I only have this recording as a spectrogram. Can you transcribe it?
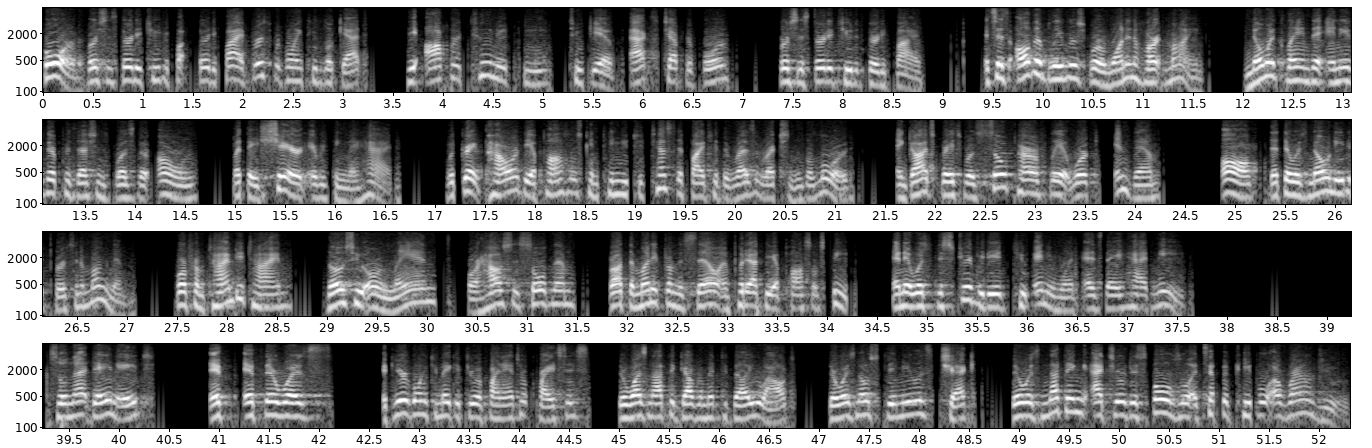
4, verses 32 to 35. First, we're going to look at the opportunity to give. Acts chapter 4, verses 32 to 35. It says, All the believers were one in heart and mind. No one claimed that any of their possessions was their own, but they shared everything they had. With great power, the apostles continued to testify to the resurrection of the Lord, and God's grace was so powerfully at work in them all that there was no needy person among them. For from time to time, those who owned lands or houses sold them, brought the money from the sale, and put it at the apostles' feet, and it was distributed to anyone as they had need. So in that day and age, if, if there was, if you're going to make it through a financial crisis, there was not the government to bail you out. There was no stimulus check. There was nothing at your disposal except the people around you.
